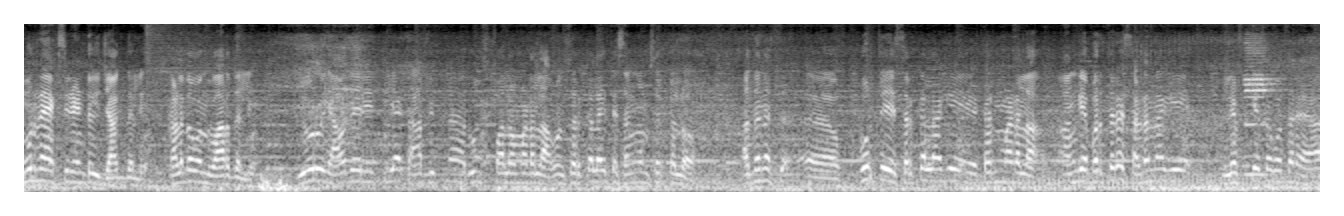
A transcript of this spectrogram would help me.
ಮೂರನೇ ಆಕ್ಸಿಡೆಂಟು ಈ ಜಾಗದಲ್ಲಿ, ಕಳೆದ ಒಂದು ವಾರದಲ್ಲಿ. ಇವರು ಯಾವುದೇ ರೀತಿಯ ಟ್ರಾಫಿಕ್ನ ರೂಲ್ಸ್ ಫಾಲೋ ಮಾಡಲ್ಲ. ಒಂದು ಸರ್ಕಲ್ ಐತೆ, ಸಂಗಮ್ ಸರ್ಕಲ್ಲು ಅದನ್ನು ಪೂರ್ತಿ ಸರ್ಕಲ್ ಆಗಿ ಟರ್ನ್ ಮಾಡಲ್ಲ. ಹಂಗೆ ಬರ್ತಾರೆ ಸಡನ್ ಆಗಿ ಲೆಫ್ಟ್ಗೆ ತಗೋತಾರೆ. ಆ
